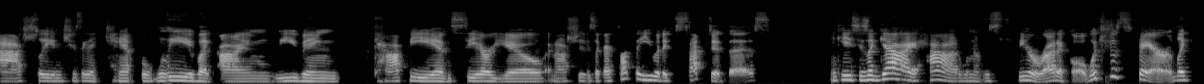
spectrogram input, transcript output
Ashleigh and she's like, I can't believe like I'm leaving Cappy and CRU. And Ashleigh's like, I thought that you had accepted this. And Casey's like, Yeah, I had when it was theoretical, which is fair. Like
